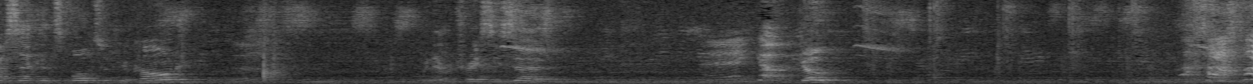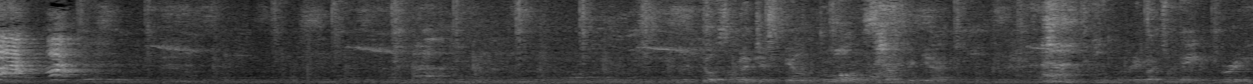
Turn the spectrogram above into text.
35 seconds, folks, with your cone. Whenever Tracy says, And go. go. It feels good just to be able to do all this stuff again. Pretty much main three.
